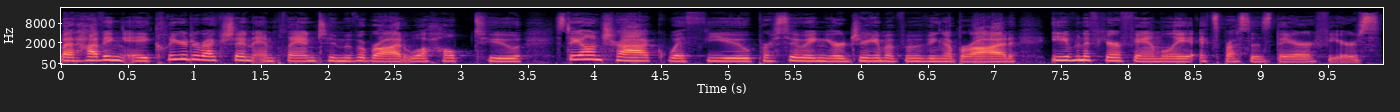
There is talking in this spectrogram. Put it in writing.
but having a clear direction and plan to move abroad will help to stay on track with you pursuing your dream of moving abroad, even if your family expresses their fears.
